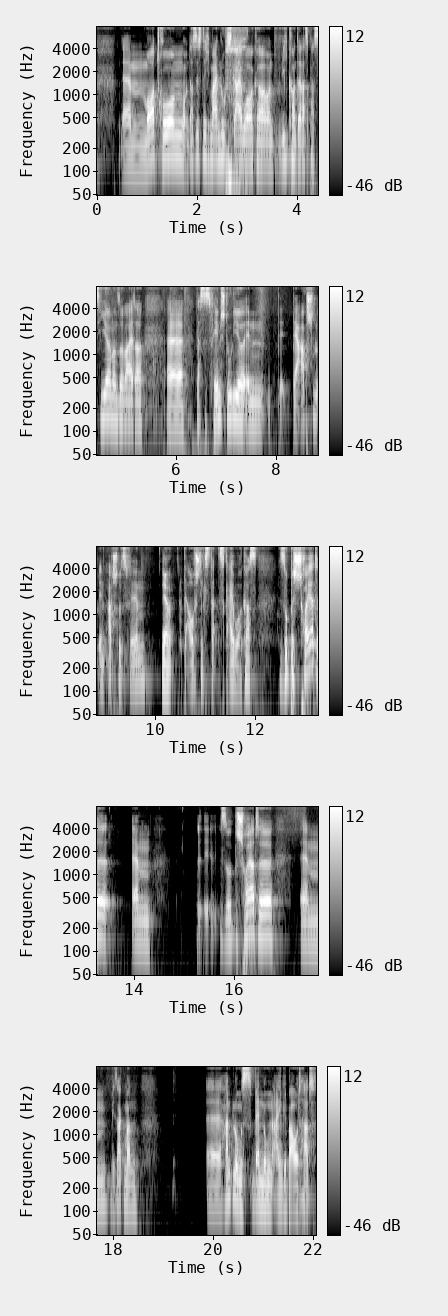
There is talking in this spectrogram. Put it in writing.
ähm, Morddrohungen und das ist nicht mein Luke Skywalker und wie konnte das passieren und so weiter. Äh, dass das Filmstudio in der Abschlu im Abschlussfilm Ja. der Aufstieg Skywalkers so bescheuerte, ähm, äh, so bescheuerte, ähm, wie sagt man, äh, Handlungswendungen eingebaut hat,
